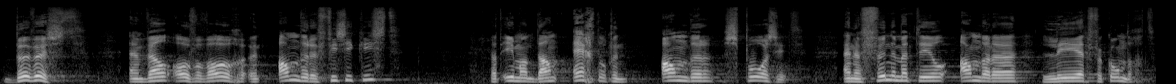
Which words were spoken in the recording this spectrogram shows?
bewust en wel overwogen een andere visie kiest, dat iemand dan echt op een ander spoor zit en een fundamenteel andere leer verkondigt.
